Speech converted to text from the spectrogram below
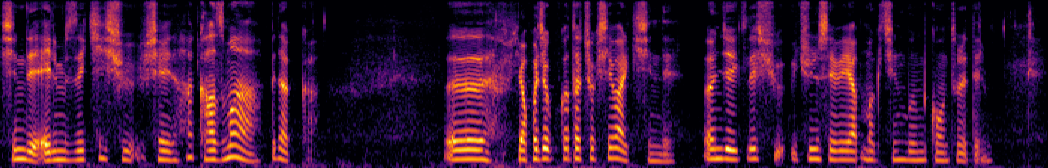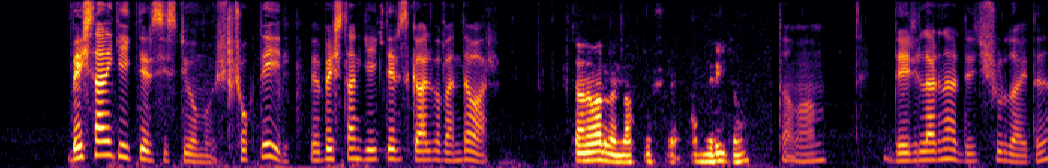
Şimdi elimizdeki şu şey ha kazma bir dakika. Ee, yapacak o kadar çok şey var ki şimdi. Öncelikle şu üçüncü seviye yapmak için bunu bir kontrol edelim. 5 tane geyik derisi istiyormuş. Çok değil. Ve 5 tane geyik derisi galiba bende var. Bir tane var bende attım şuraya. O nereye gidiyor? Tamam. Deriler neredeydi? Şuradaydı.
